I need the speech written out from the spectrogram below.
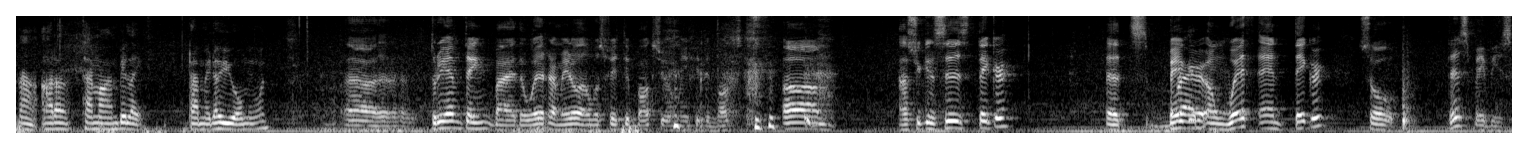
Nah, out of time out and be like, Ramiro, you owe me one. uh, 3M thing, by the way, Ramiro, that was 50 bucks. You owe me 50 bucks. um, as you can see, it's thicker. It's bigger on width and thicker. So this baby is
